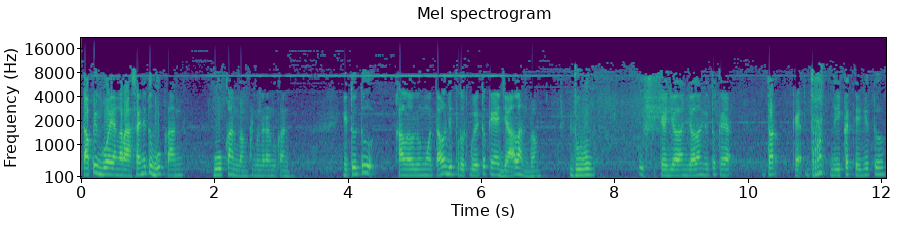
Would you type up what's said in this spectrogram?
Tapi gue yang ngerasain itu bukan. Bukan bang. Beneran bukan. Itu tuh kalau lu mau tahu di perut gue itu kayak jalan bang. Itu uh, kayak jalan-jalan gitu kayak ntar kayak deret diikat kayak gitu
